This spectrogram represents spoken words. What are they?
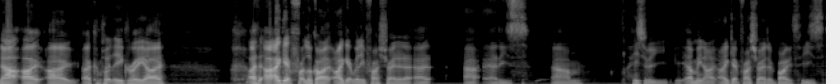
No, I, I, I completely agree. I, I, I get fr- look. I, I get really frustrated at, at, at, at his, um, he's. Really, I mean, I, I get frustrated both. His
